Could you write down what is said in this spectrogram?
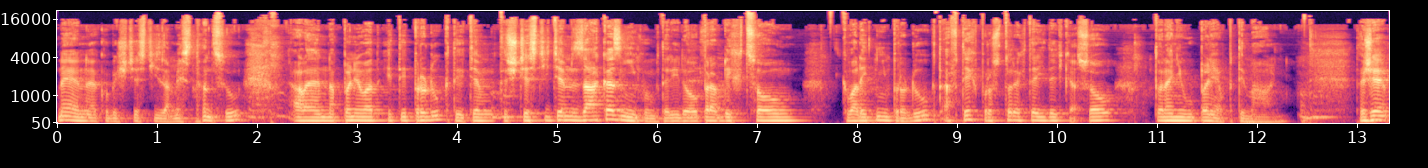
nejen jakoby štěstí zaměstnanců, ale naplňovat i ty produkty, těm, štěstí těm zákazníkům, který doopravdy chcou kvalitní produkt a v těch prostorech, které teďka jsou, to není úplně optimální. Takže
